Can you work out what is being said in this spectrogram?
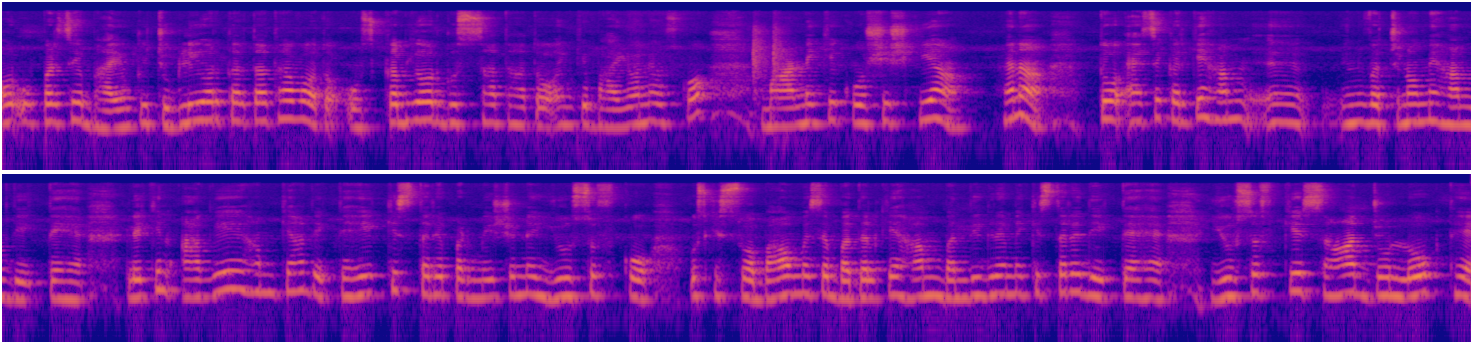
और ऊपर से भाइयों की चुगली और करता था वो तो उसका भी और गुस्सा था। तो इनके भाइयों ने उसको मारने की कोशिश किया, है ना? तो ऐसे करके हम इन वचनों में हम देखते हैं। लेकिन आगे हम क्या देखते हैं? किस तरह परमेश्वर ने यूसुफ को उसके स्वभाव में से बदल के हम बंदीगृह में किस तरह देखते हैं? यूसुफ के साथ जो लोग थे,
